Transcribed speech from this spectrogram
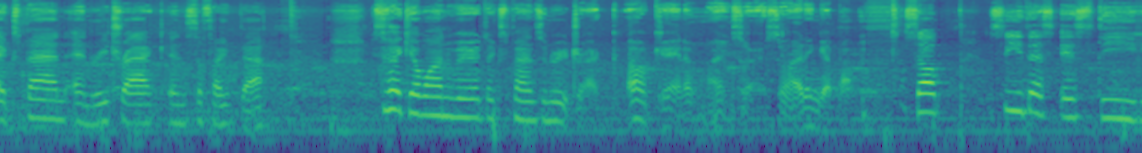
expand and retract and stuff like that. So I get one where it expands and retract. Okay never mind. Sorry so I didn't get that. So See, this is the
